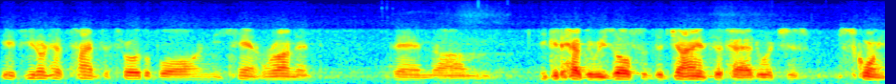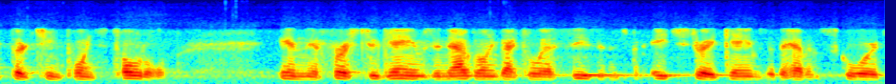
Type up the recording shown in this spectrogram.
if you don't have time to throw the ball and you can't run it. Then um, you could have the results that the Giants have had, which is scoring 13 points total in their first two games, and now going back to last season, it's been eight straight games that they haven't scored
